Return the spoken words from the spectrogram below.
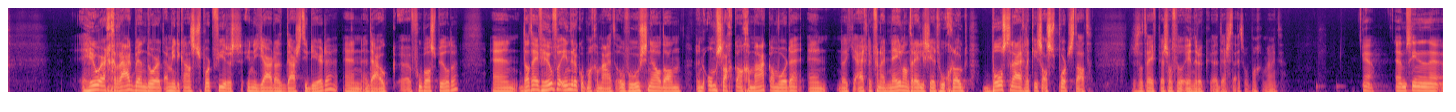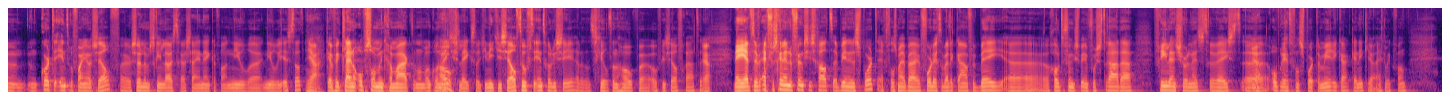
heel erg geraakt ben door het Amerikaanse sportvirus in het jaar dat ik daar studeerde en daar ook uh, voetbal speelde. En dat heeft heel veel indruk op me gemaakt over hoe snel dan een omslag kan gemaakt kan worden. En dat je eigenlijk vanuit Nederland realiseert hoe groot Boston eigenlijk is als sportstad. Dus dat heeft best wel veel indruk uh, destijds op me gemaakt. Ja, uh, misschien een, eh, een, een, korte intro van jouzelf. Er zullen misschien luisteraars zijn en denken van... Niel, uh, Niel wie is dat? Ja. Ik heb een kleine opsomming gemaakt... en dan ook wel netjes oh. leek... zodat je niet jezelf hoeft te introduceren. Dat scheelt een hoop uh, over jezelf praten. Ja. Nee, je hebt echt verschillende functies gehad binnen de sport. Echt volgens mij bij voorlichter bij de KNVB... grote functies bij Infostrada... freelance journalist geweest... Ja. oprichter van Sport Amerika, ken ik je eigenlijk van...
